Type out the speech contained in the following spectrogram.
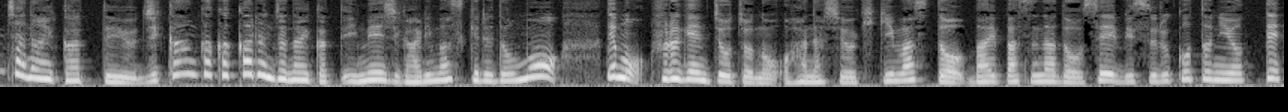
んじゃないかっていう、時間がかかるんじゃないかっていうイメージがありますけれども、でも古源町長のお話を聞きますと、バイパスなどを整備することによって、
